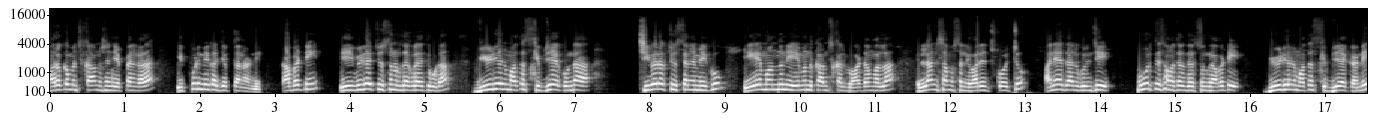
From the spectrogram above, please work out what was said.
మరొక మంచి కాంబినేషన్ చెప్పాను కదా ఇప్పుడు మీకు అది చెప్తానండి. కాబట్టి ఈ వీడియో చూస్తున్న దగ్గర అయితే కూడా వీడియోని మాత్రం స్కిప్ చేయకుండా చివరకు చూస్తేనే మీకు ఏ మందుని ఏ మందు కాంప్స్ కలిపి వాడడం వల్ల ఎలాంటి సమస్యలు నివారించుకోవచ్చు అనే దాని గురించి పూర్తి సమాచారం తెలుస్తుంది కాబట్టి వీడియోని మొత్తం స్కిప్ చేయకండి.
